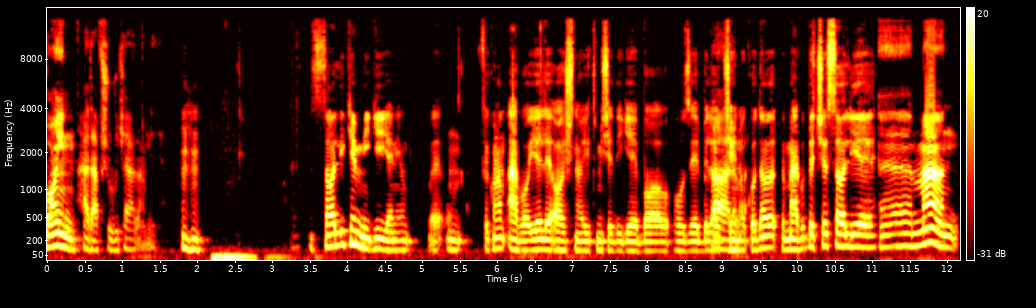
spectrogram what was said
با این هدف شروع کردم دیگه. سالی که میگی یعنی اون فکر کنم اوایل آشناییت میشه دیگه با حوزه بلاک چین و بله، کدا بله. مربوط به چه سالیه؟ من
